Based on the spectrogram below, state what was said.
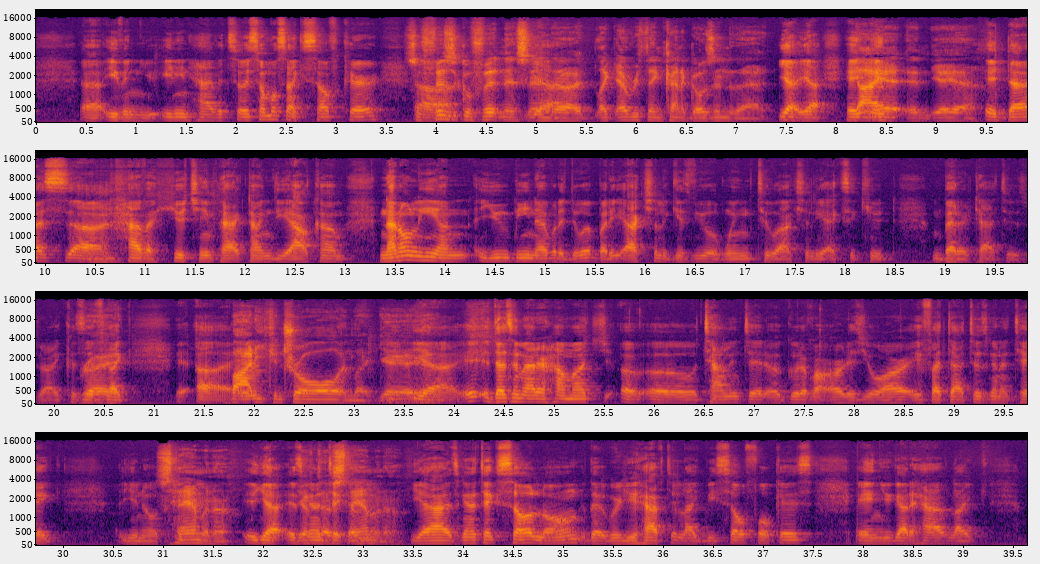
uh, even your eating habits so it's almost like self-care So Uh, physical fitness and yeah. uh, like everything kind of goes into that. yeah yeah It- it- Diet and yeah, yeah. It does uh, have a huge impact on the outcome, not only on you being able to do it, but it actually gives you a wing to actually execute better tattoos, right? Because Right. it's like uh, Body control and like yeah, yeah, yeah. yeah, it, it doesn't matter how much uh, uh, talented or good of an artist you are. If a tattoo is gonna take, you know, Stamina. yeah, it's You gonna take a- stamina. yeah, it's gonna take so long that where you have to like be so focused, and you gotta have like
